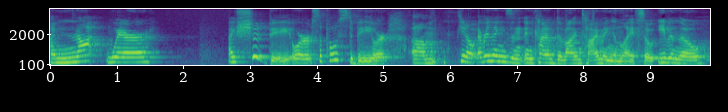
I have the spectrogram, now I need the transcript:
I'm not where I should be or supposed to be, or, um, you know, everything's in, in kind of divine timing in life. So even though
